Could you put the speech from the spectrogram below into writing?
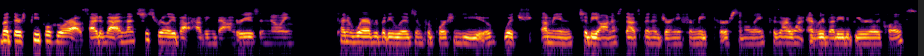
but there's people who are outside of that and that's just really about having boundaries and knowing kind of where everybody lives in proportion to you, which I mean, to be honest, that's been a journey for me personally because I want everybody to be really close.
